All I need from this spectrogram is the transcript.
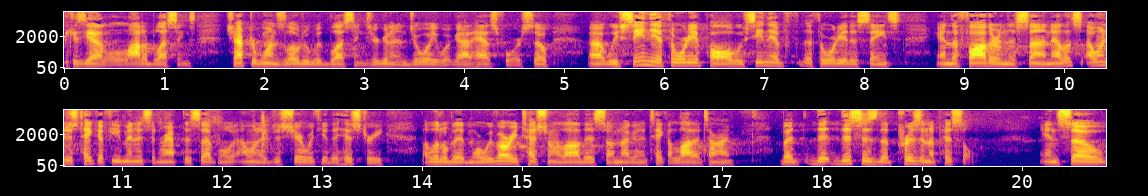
Because He had a lot of blessings. Chapter 1 is loaded with blessings. You're going to enjoy what God has for us. So uh, we've seen the authority of Paul, we've seen the authority of the saints and the Father and the Son. Now, let's, I want to just take a few minutes and wrap this up. I want to just share with you the history a little bit more. We've already touched on a lot of this, so I'm not going to take a lot of time. But th- this is the prison epistle. And so,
